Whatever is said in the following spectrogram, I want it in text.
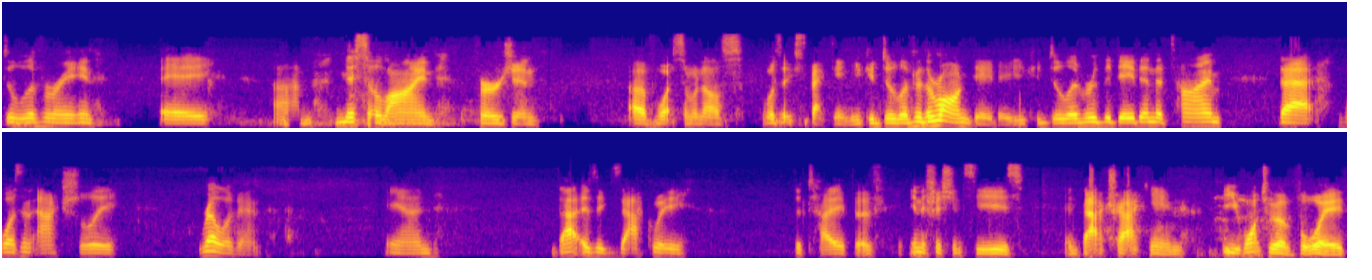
delivering a um, misaligned version of what someone else was expecting. You could deliver the wrong data. You could deliver the data in a time that wasn't actually relevant. And that is exactly the type of inefficiencies and backtracking that you want to avoid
